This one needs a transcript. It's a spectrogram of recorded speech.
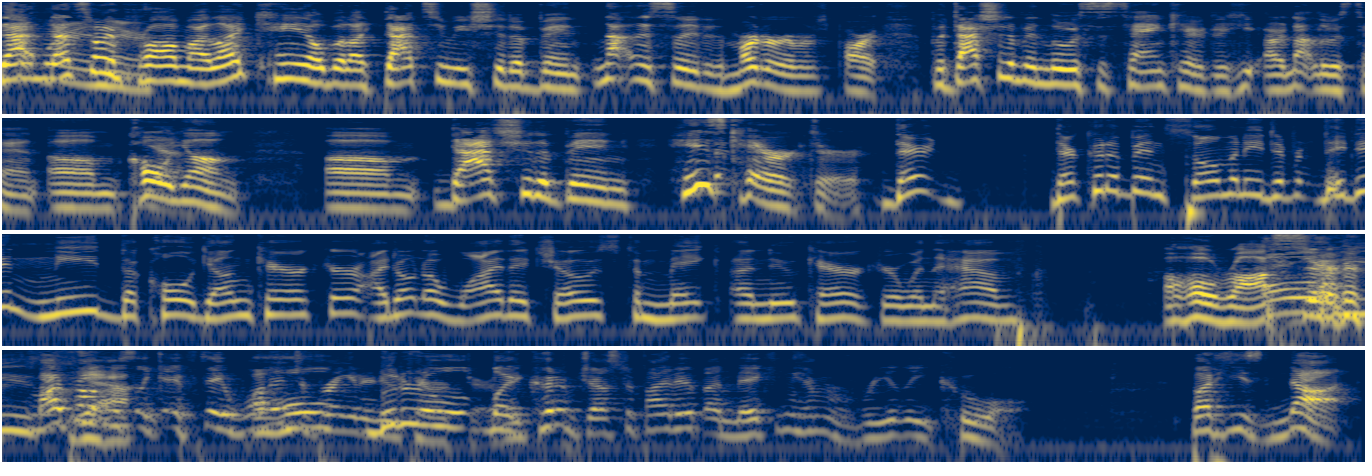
that. That's my there. problem. I like Kano, but like that to me should have been not necessarily the murderer's part, but that should have been Lewis's Tan character. He or not Lewis Tan, um, Cole Yeah. Young. Um, that should have been his character. There, there could have been so many different. They didn't need the Cole Young character. I don't know why they chose to make a new character when they have A whole roster. these. My problem Yeah. is like if they wanted to whole bring in a new literal, character, they like- could have justified it by making him really cool. But he's not.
